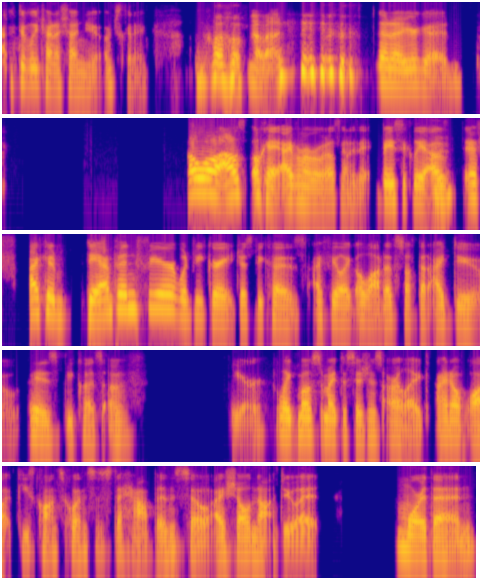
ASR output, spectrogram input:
actively trying to shun you. I'm just kidding. no, My bad. no, no, you're good. Oh well, I was okay. I remember what I was gonna say. Basically, I was Mm. if I could dampen fear would be great, just because I feel like a lot of the stuff that I do is because of Like most of my decisions are like, I don't want these consequences to happen, so I shall not do it. More than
